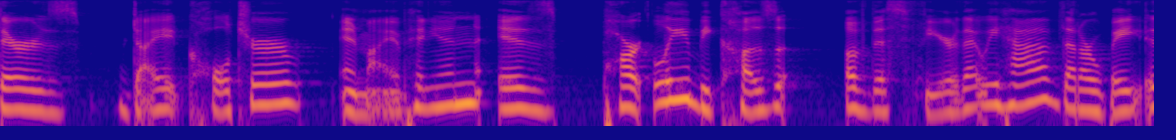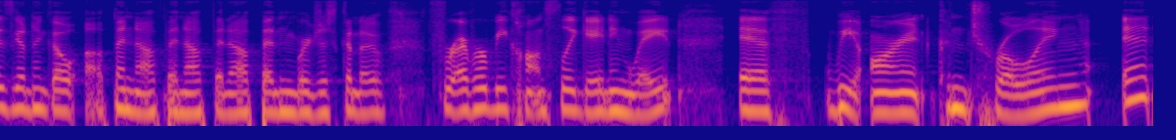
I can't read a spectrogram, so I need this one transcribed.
there's diet culture in my opinion is partly because of this fear that we have that our weight is going to go up and up and up and up and we're just going to forever be constantly gaining weight if we aren't controlling it.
